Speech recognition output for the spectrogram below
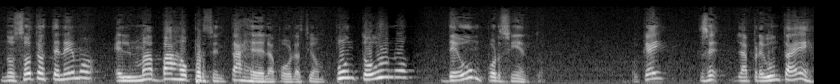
Nosotros tenemos el más bajo porcentaje de la población, punto uno de un por ciento. ¿Ok? Entonces, la pregunta es,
